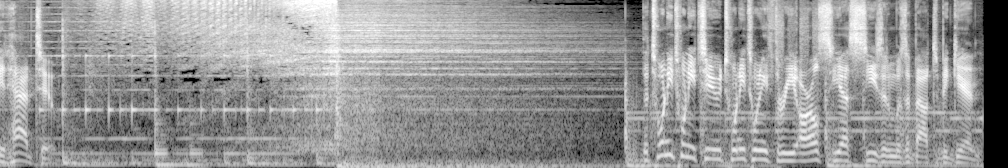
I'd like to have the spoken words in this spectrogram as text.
it had to. The 2022 2023 RLCS season was about to begin,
